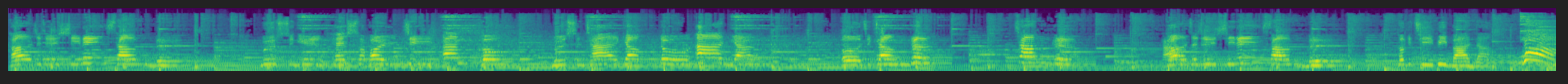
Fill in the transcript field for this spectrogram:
거저 주시는 선물 무슨 일 해서 벌지 않 거저주시는 선물 거기 집이 많아. 와!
